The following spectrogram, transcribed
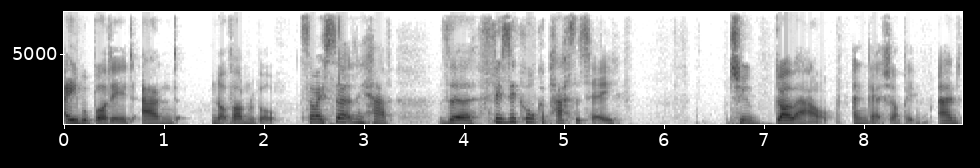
able bodied and not vulnerable. So I certainly have the physical capacity to go out and get shopping and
